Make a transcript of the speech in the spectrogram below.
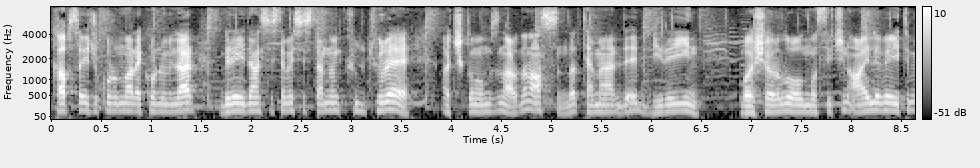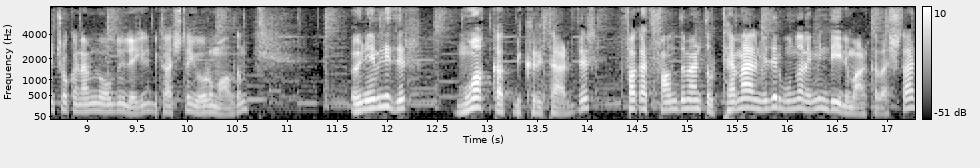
Kapsayıcı kurumlar, ekonomiler, bireyden sisteme, sistemden kültüre açıklamamızın ardından aslında temelde bireyin başarılı olması için aile ve eğitimi çok önemli olduğu ile ilgili birkaç da yorum aldım. Önemlidir, muhakkak bir kriterdir fakat fundamental temel midir bundan emin değilim arkadaşlar.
